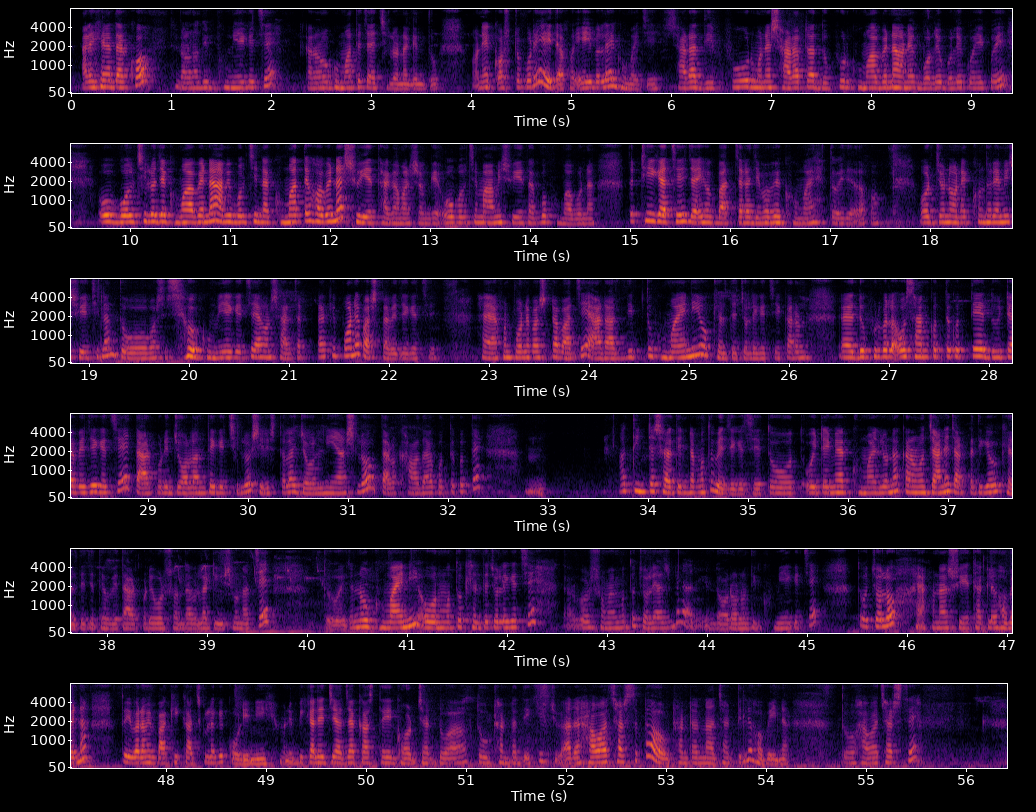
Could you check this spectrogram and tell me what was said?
আর এখানে দেখো, রণদীপ ঘুমিয়ে গেছে। কারণ ও ঘুমাতে চাইছিল না কিন্তু। অনেক কষ্ট করে, এই দেখো, এই বেলায় ঘুমাইছে। সারা দুপুর মানে সারাটা দুপুর ঘুমাবে না, অনেক বলে বলে, কয়ে কয়ে। ও বলছিল যে ঘুমাবে না, আমি বলছি, না, ঘুমাতে হবে না, শুয়ে থাক আমার সঙ্গে। ও বলছে, মা, আমি শুয়ে থাকব, ঘুমাবো না। তো ঠিক আছে, যাই হোক, বাচ্চারা যেভাবে ঘুমায়, তো ওই যে দেখো, ওর জন্য অনেকক্ষণ ধরে আমি শুয়েছিলাম, তো ও অবশেষে ও ঘুমিয়ে গেছে। এখন সাড়ে চারটা কি, পৌনে পাঁচটা বেজে গেছে। হ্যাঁ এখন পৌনে পাঁচটা বাজে, আর রাজদীপ তো ঘুমায়নি, ও খেলতে চলে গেছে। কারণ দুপুরবেলা ও স্নান করতে করতে দুইটা বেজে গেছে, তারপরে জল আনতে গেছিল শিরিষতলায় জল নিয়ে আসলো, তারপর খাওয়া দাওয়া করতে করতে উম, আর তিনটা সাড়ে তিনটার মতো বেজে গেছে। তো ওই টাইমে আর ঘুমাইলো না কারণ ও জানে চারটা দিকেও খেলতে যেতে হবে। তারপরে ওর সন্ধ্যাবেলা টিউশন আছে। তো এই জন্য ও ঘুমায়নি। ওর মতো খেলতে চলে গেছে। তারপর সময় মতো চলে আসবে। আর কিন্তু অরণদি ঘুমিয়ে গেছে। তো চলো এখন আর শুয়ে থাকলে হবে না। তো এবার আমি বাকি কাজগুলোকে করিনি মানে বিকালে যা যা কাজ থাকে ঘর ঝাড় দেওয়া তো উঠানটা দেখি। আর হাওয়া ছাড়ছে তো উঠানটা না ঝাড় দিলে হবেই না। তো হাওয়া ছাড়ছে।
